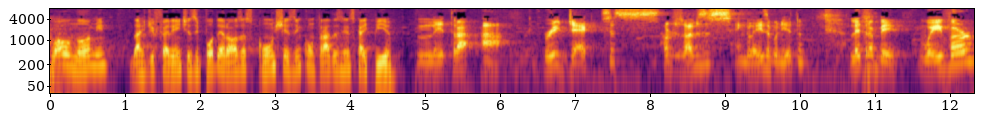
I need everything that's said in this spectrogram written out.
Qual o nome das diferentes e poderosas conchas encontradas em Skypiea? Letra A. Rejects. Em inglês é bonito. Letra B. Waiver.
